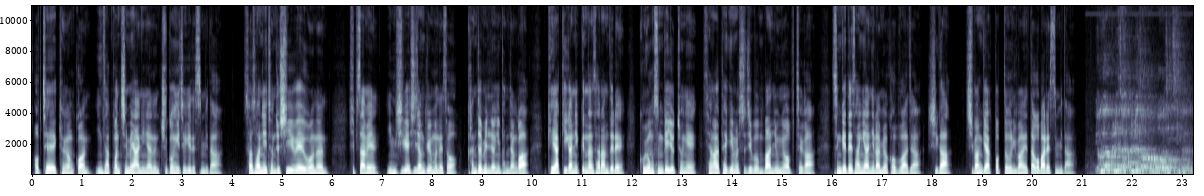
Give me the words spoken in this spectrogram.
업체의 경영권, 인사권 침해 아니냐는 추궁이 제기됐습니다. 서선희 전주시의회 의원은 13일 임시회 시정질문에서 간접 일령이 반장과 계약 기간이 끝난 사람들의 고용 승계 요청에 생활 폐기물 수집 운반 용역 업체가 승계 대상이 아니라며 거부하자 시가 지방계약법 등을 위반했다고 말했습니다. 용역 근로자 근로조건 보호 지침은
